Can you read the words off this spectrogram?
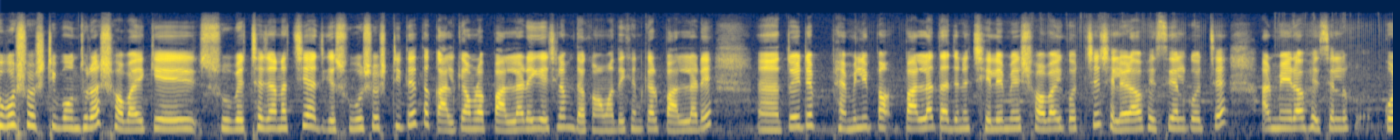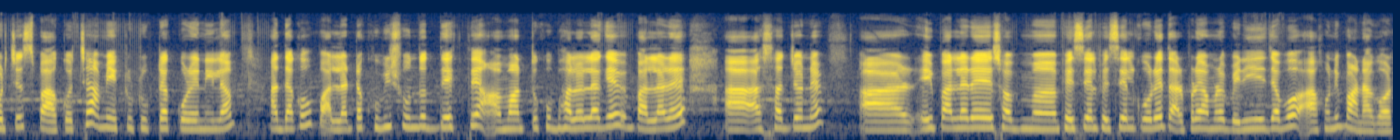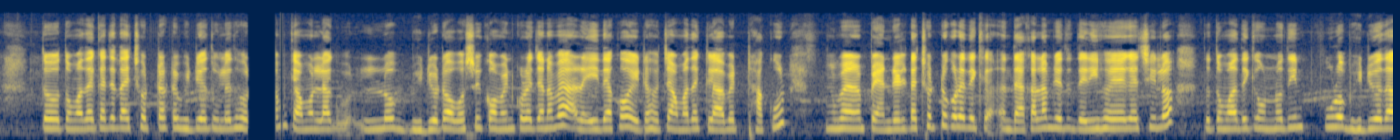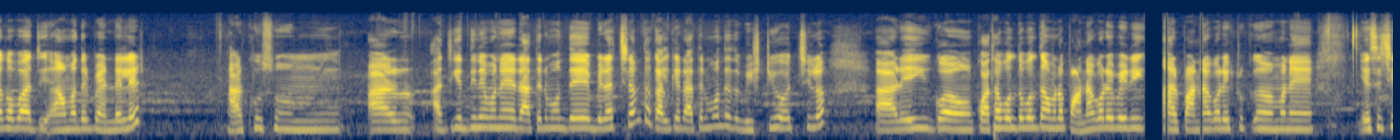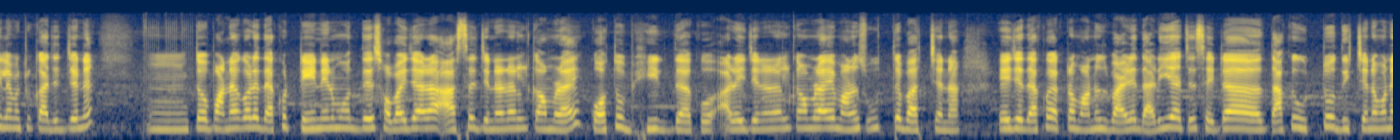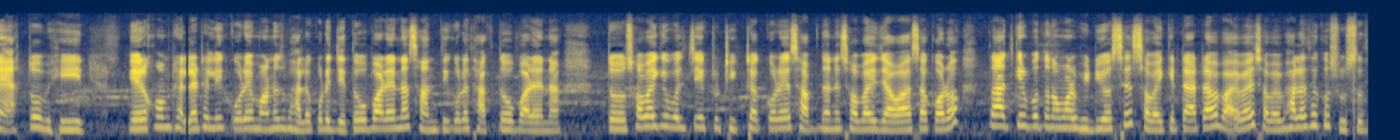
শুভ ষষ্ঠী বন্ধুরা, সবাইকে শুভেচ্ছা জানাচ্ছি আজকে শুভ ষষ্ঠীতে। তো কালকে আমরা পার্লারে গিয়েছিলাম, দেখো আমাদের এখানকার পার্লারে। তো এটা ফ্যামিলি পার্লার, তার জন্য ছেলে মেয়ে সবাই করছে, ছেলেরাও ফেসিয়াল করছে, আর মেয়েরাও ফেসিয়াল করছে স্পা করছে। আমি একটু টুকটাক করে নিলাম। আর দেখো, পার্লারটা খুবই সুন্দর দেখতে, আমার তো খুব ভালো লাগে পার্লারে আসার জন্যে। আর এই পার্লারে সব ফেসিয়াল ফেসিয়াল করে তারপরে আমরা বেরিয়ে যাব এখনই পানাগড়। তো তোমাদের কাছে তাই ছোট্ট একটা ভিডিও তুলে ধরলাম। কেমন লাগল ভিডিওটা অবশ্যই কমেন্ট করে জানাবে। আর এই দেখো, এটা হচ্ছে আমাদের ক্লাবের ঠাকুর। প্যান্ডেলটা ছোট্ট করে দেখে, দেখালাম যেহেতু দেরি হয়ে গেছিল। তো তোমাদেরকে অন্যদিন পুরো ভিডিও দেখাবো আজ আমাদের প্যান্ডেলের। আর খুব আর আজকের দিনে মানে রাতের মধ্যে বেরাচ্ছিলাম তো, কালকে রাতের মধ্যে তো বৃষ্টি হচ্ছিল। আর এই কথা বলতে বলতে আমরা পানাগড়ে বেরিয়ে আর পানাগড়ে একটু মানে এসেছিলাম একটু কাজের জন্যে। তো পানাগড়ে দেখো ট্রেনের মধ্যে সবাই যারা আসছে জেনারেল কামরায়, কত ভিড় দেখো। আর এই জেনারেল কামরায় মানুষ উঠতে পারছে না। এই যে দেখো একটা মানুষ বাইরে দাঁড়িয়ে আছে, সেটা তাকে উঠতেও দিচ্ছে না মানে এত ভিড়। এরকম ঠেলাঠেলি করে মানুষ ভালো করে যেতেও পারে না, শান্তি করে থাকতেও পারে না। তো সবাইকে বলছি একটু ঠিকঠাক করে সাবধানে সবাই যাওয়া আসা করো। তো আজকের মতন আমার ভিডিও শেষ। সবাইকে টাটা, বাই বাই, সবাই ভালো থেকো, সুস্থ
